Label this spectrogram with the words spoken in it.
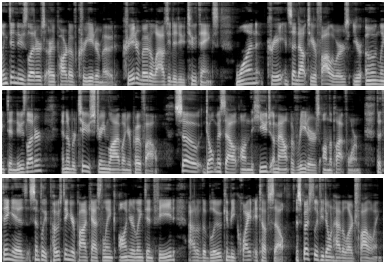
LinkedIn newsletters are a part of Creator Mode. Creator Mode allows you to do two things. One, create and send out to your followers your own LinkedIn newsletter. And number two, stream live on your profile. So don't miss out on the huge amount of readers on the platform. The thing is, simply posting your podcast link on your LinkedIn feed out of the blue can be quite a tough sell, especially if you don't have a large following.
